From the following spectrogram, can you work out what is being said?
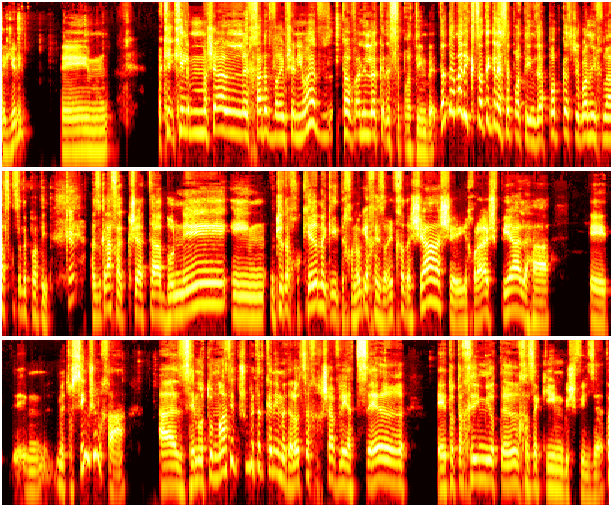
הגיוני. אמ, כי, כי למשל אחד הדברים שאני אוהב, טוב אני לא אכנס לפרטים, אתה יודע מה אני קצת אכנס לפרטים, זה הפודקאסט שבו אני נכנס קצת לפרטים. כן. אז ככה, כשאתה בונה, אמ, כשאתה חוקר נגיד טכנולוגיה חייזרית חדשה שיכולה להשפיע על המטוסים אה, אמ, שלך, אז הם אוטומטית פשוט מתעדכנים, אתה לא צריך עכשיו לייצר אה, תותחים יותר חזקים בשביל זה, אתה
